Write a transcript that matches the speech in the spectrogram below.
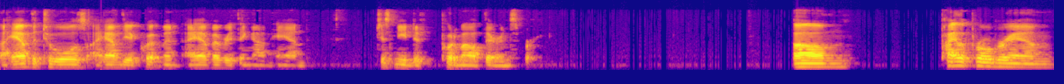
I have the tools, I have the equipment, I have everything on hand. Just need to put them out there in spring. Um, pilot program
